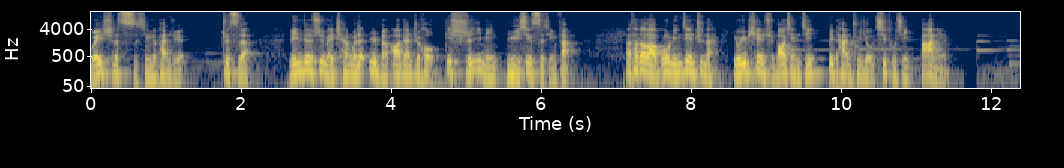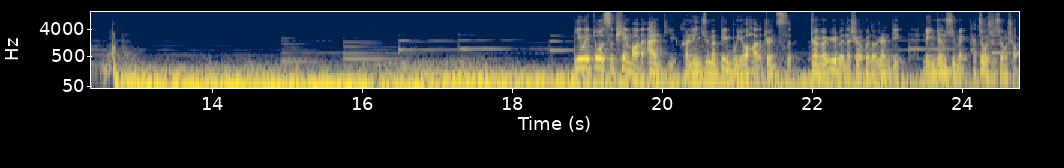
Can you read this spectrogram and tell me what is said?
维持了死刑的判决。至此，林真须美成为了日本二战之后第十一名女性死刑犯。那她的老公林建志呢？由于骗取保险金，被判处有期徒刑八年。因为多次骗保的案底和邻居们并不友好的证词，整个日本的社会都认定林真须美她就是凶手。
